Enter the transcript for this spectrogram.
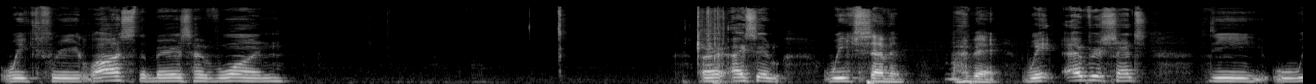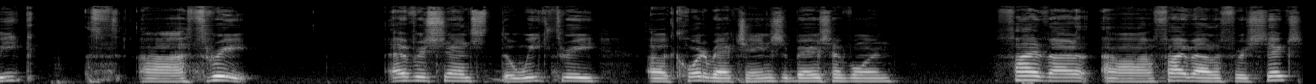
week three loss, the Bears have won. Or I said week seven. My bad. We ever since the week uh, three. Ever since the week three uh, quarterback change, the Bears have won five out of, uh, five out of the first six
